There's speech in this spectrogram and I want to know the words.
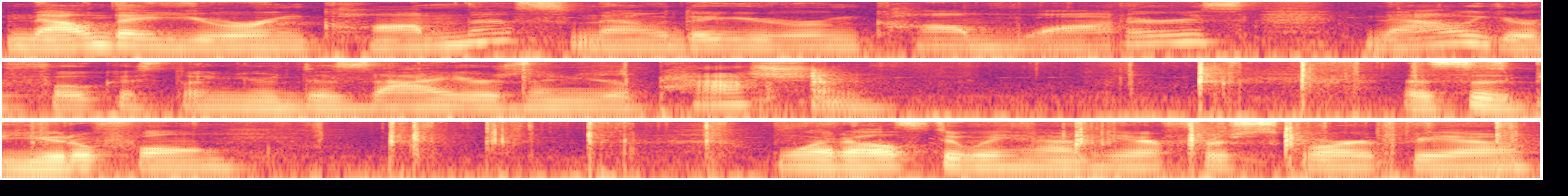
now that you're in calmness, now that you're in calm waters, now you're focused on your desires and your passion. This is beautiful. What else do we have here for Scorpio?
